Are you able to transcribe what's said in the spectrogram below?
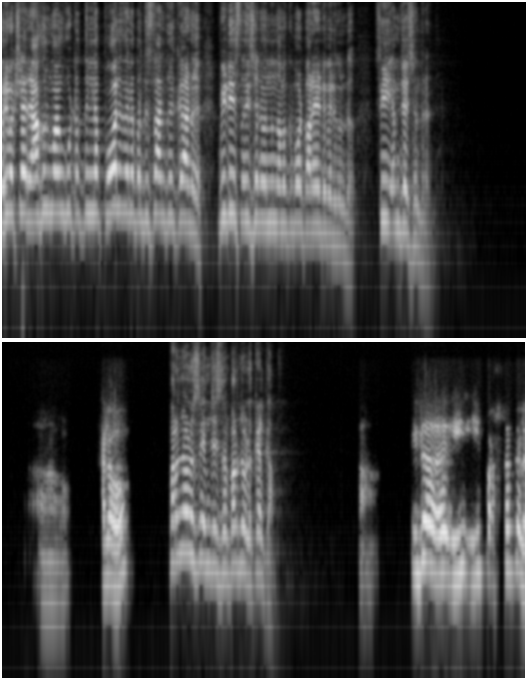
ഒരുപക്ഷെ രാഹുൽ മാങ്കൂട്ടത്തിനെ പോലെ തന്നെ പ്രതിസ്ഥാനത്ത് നിൽക്കുകയാണ് വി ഡി സതീശൻ എന്ന് നമുക്കിപ്പോൾ പറയേണ്ടി വരുന്നുണ്ട്. C M Jayachandran. ഹലോ. പറഞ്ഞോളൂ സി എം ജയചന്ദ്രൻ പറഞ്ഞോളൂ കേൾക്കാം. ഇത് ഈ ഈ പ്രശ്നത്തിൽ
